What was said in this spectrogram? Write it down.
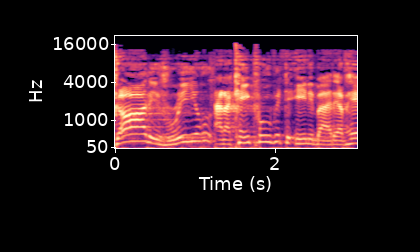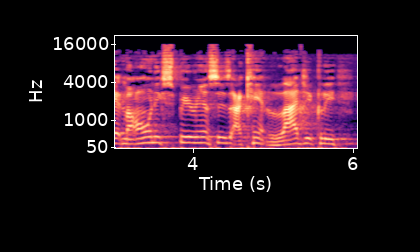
God is real and I can't prove it to anybody. I've had my own experiences. I can't logically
